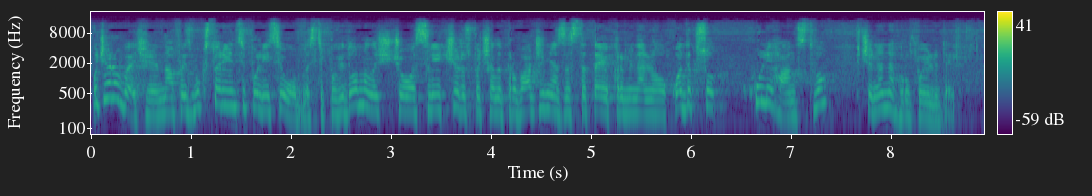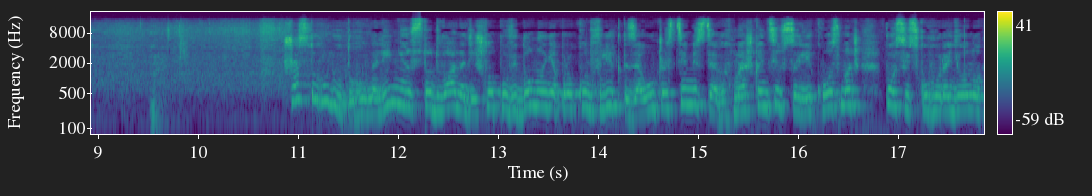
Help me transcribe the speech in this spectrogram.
Учора ввечері на Фейсбук-сторінці поліції області повідомили, що слідчі розпочали провадження за статтею кримінального кодексу хуліганство, вчинене групою людей. 6 лютого на лінію 102 надійшло повідомлення про конфлікт за участі місцевих мешканців в селі Космач Косівського району.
